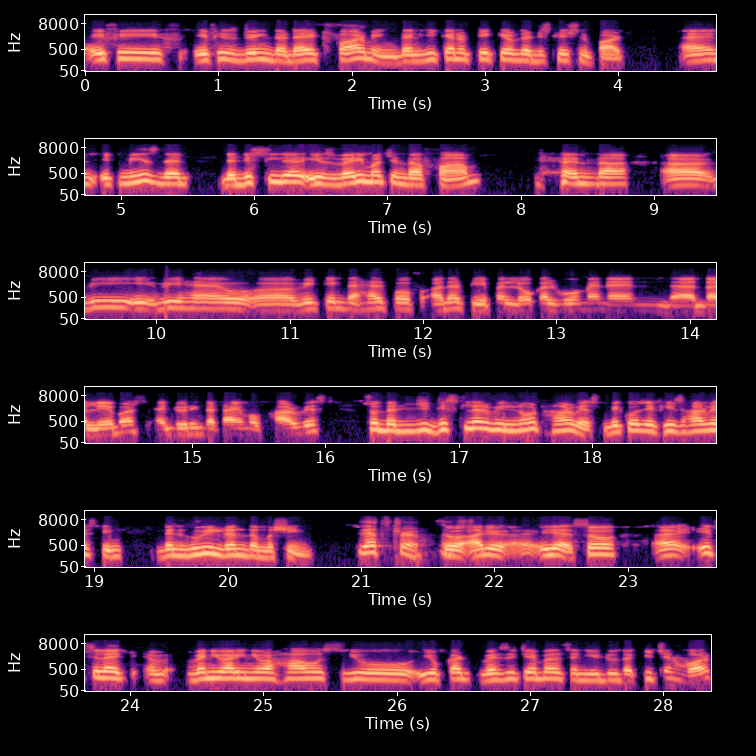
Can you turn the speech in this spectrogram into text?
if he if he's doing the direct farming then he cannot take care of the distillation part. And it means that the distiller is very much in the farm and the uh, we we have uh, we take the help of other people local women and uh, the laborers during the time of harvest. So the distiller will not harvest because if he's harvesting then who will run the machine? That's true. So that's are you uh, yeah so uh, it's like uh, when you are in your house you you cut vegetables and you do the kitchen work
